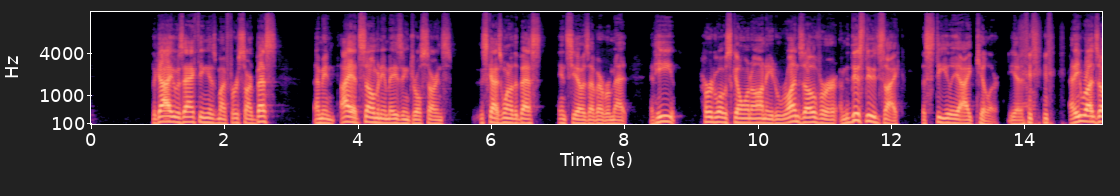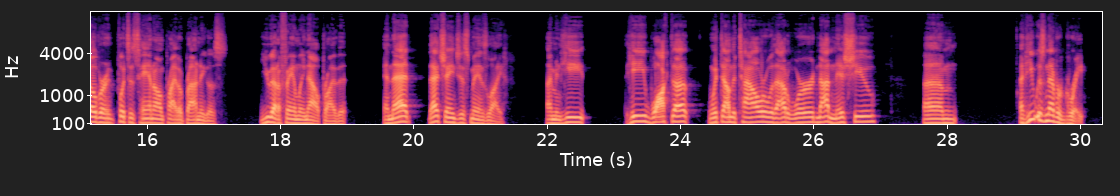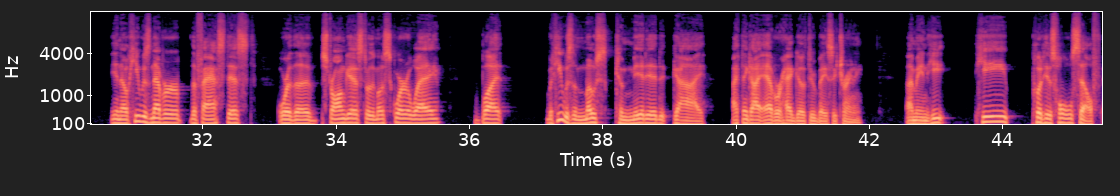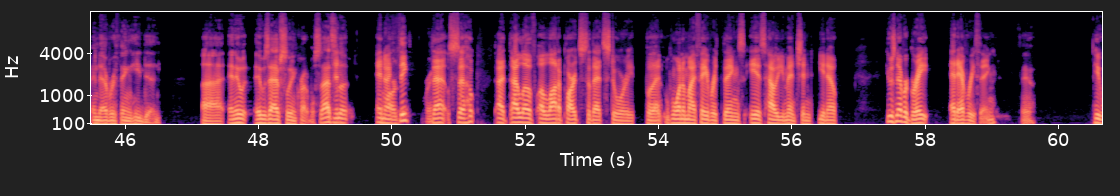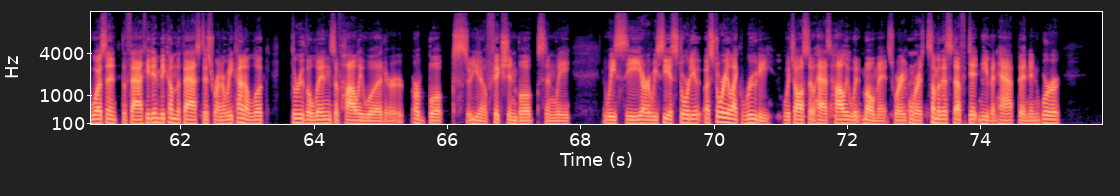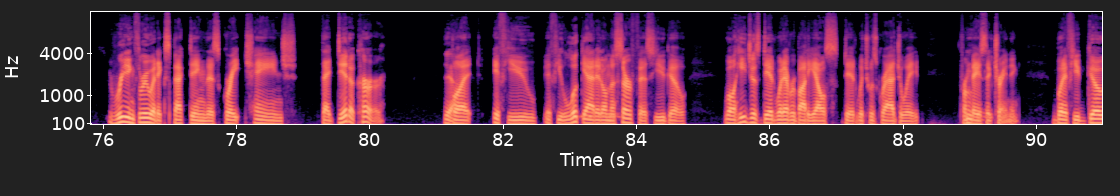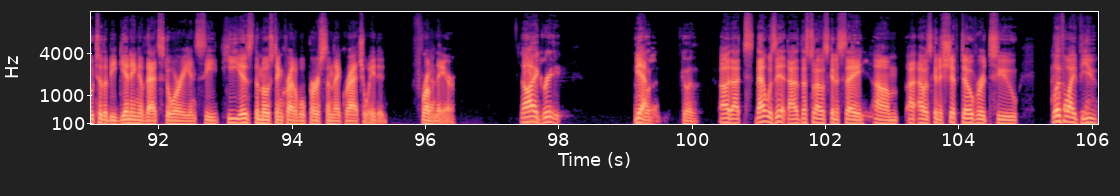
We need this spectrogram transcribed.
the guy who was acting as my first sergeant, best, I mean, I had so many amazing drill sergeants. This guy's one of the best NCOs I've ever met. And he heard what was going on. he runs over. I mean, this dude's like a steely eyed killer. Yeah. and he runs over and puts his hand on Private Brown and he goes, You got a family now, Private. And that that changed this man's life. I mean, he he walked up, went down the tower without a word, not an issue. Um, and he was never great. You know, he was never the fastest or the strongest or the most squared away, but but he was the most committed guy I think I ever had go through basic training. I mean, he he put his whole self into everything he did, uh, and it it was absolutely incredible. So that's and, the and I think Right. that so I, I love a lot of parts to that story, but one of my favorite things is how you mentioned, you know, he was never great at everything. Yeah. He wasn't the fast. He didn't become the fastest runner. We kind of look through the lens of Hollywood or or books, or, you know, fiction books, and we we see or we see a story a story like Rudy, which also has Hollywood moments where hmm. where some of this stuff didn't even happen, and we're reading through it expecting this great change that did occur. Yeah. But if you if you look at it on the surface, you go, well, he just did what everybody else did, which was graduate from Mhm. basic training. But if you go to the beginning of that story and see he is the most incredible person that graduated from Yeah. there. No, I agree. Yeah. Go ahead. Go ahead. Oh, that's that was it. That- that's what I was going to say. Um, I, I was going to shift over to if- how I view.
